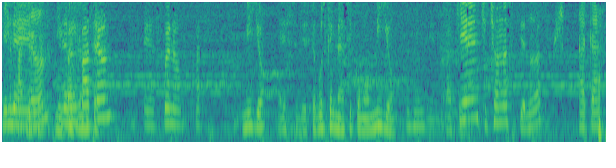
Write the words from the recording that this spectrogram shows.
Y ¿Tiene de, Patreon? y de mi Patreon es, bueno, Pati. Millo, es, este, búsquenme así como Millo. en Patreon. ¿Quieren chichonas y piernudas? Acá.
